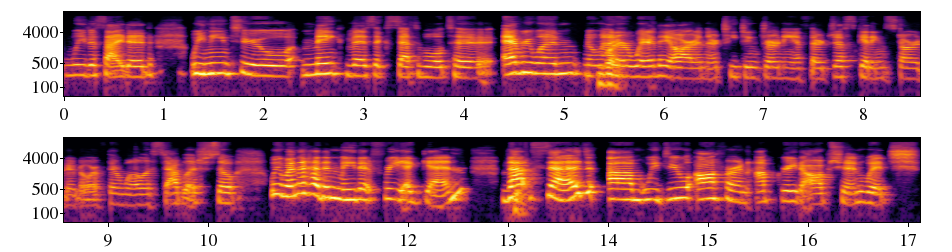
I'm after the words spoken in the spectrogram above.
we decided we need to make this accessible to everyone, no matter right. where they are in their teaching journey, if they're just getting started or if they're well established. So we went ahead and made it free again. That yeah. said, um, we do offer an upgrade option, which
